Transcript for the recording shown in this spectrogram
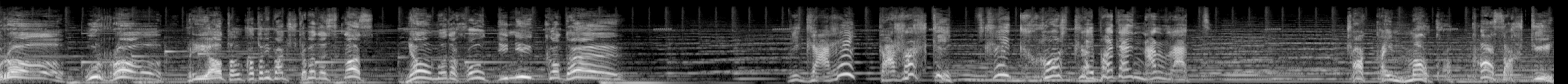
Ура! Ура! Приятелката ни пак ще бъде с нас! Няма да ходи никъде! Видя ли? Казах ти, всичко ще бъде наред! Чакай малко, казах ти!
